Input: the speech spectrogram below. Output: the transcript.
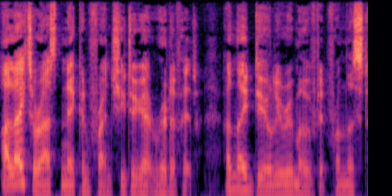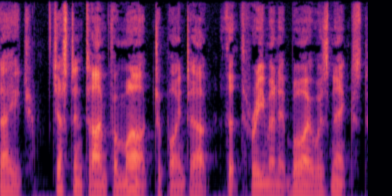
I later asked Nick and Frenchie to get rid of it, and they duly removed it from the stage, just in time for Mark to point out that Three Minute Boy was next.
